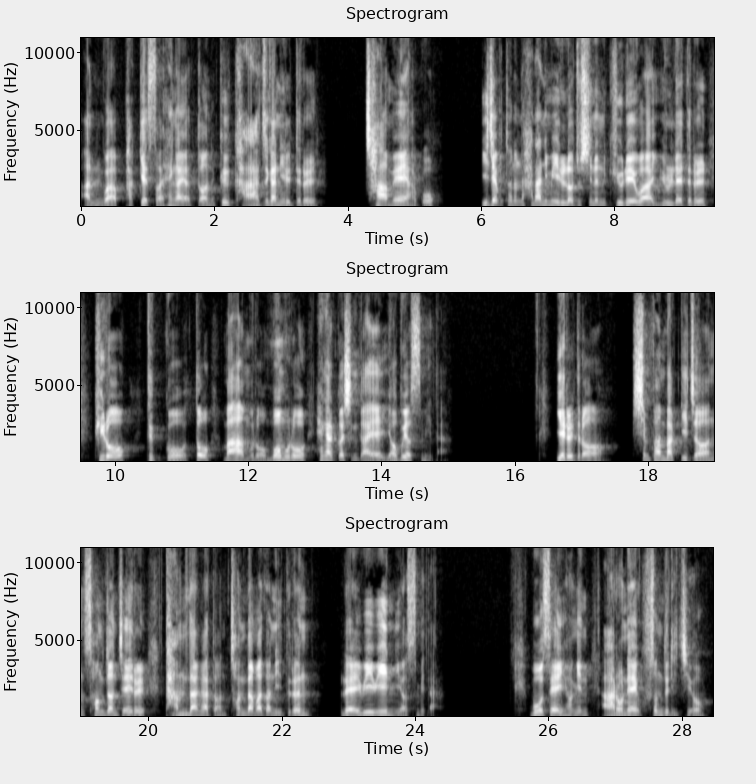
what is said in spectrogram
안과 밖에서 행하였던 그 가증한 일들을 참회하고 이제부터는 하나님이 일러주시는 규례와 율례들을 귀로 듣고 또 마음으로 몸으로 행할 것인가의 여부였습니다. 예를 들어 심판받기 전 성전 제의를 담당하던 전담하던 이들은 레위인이었습니다. 모세의 형인 아론의 후손들이지요.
